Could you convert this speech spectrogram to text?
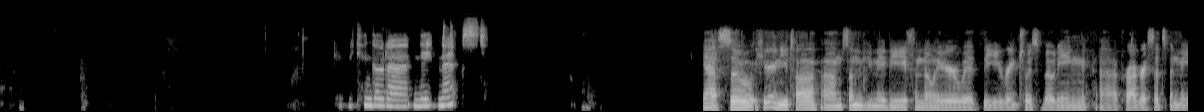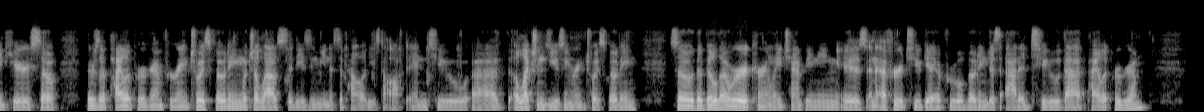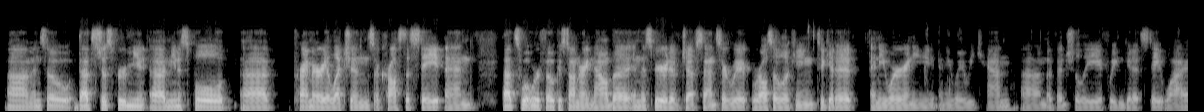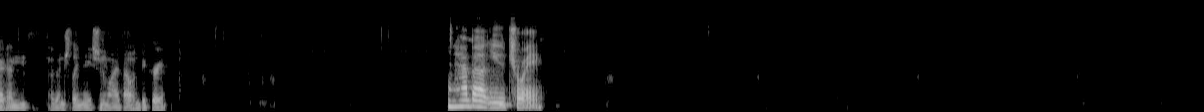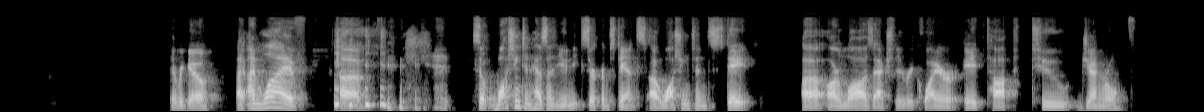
We can go to Nate next. Yeah, so here in Utah, um, some of you may be familiar with the ranked choice voting uh, progress that's been made here. So there's a pilot program for ranked choice voting, which allows cities and municipalities to opt into uh, elections using ranked choice voting. So the bill that we're currently championing is an effort to get approval voting just added to that pilot program. Um, and so that's just for mu uh, municipal uh, primary elections across the state. And that's what we're focused on right now. But in the spirit of Jeff's answer, we're, we're also looking to get it anywhere, any, any way we can. Um, eventually, if we can get it statewide and eventually nationwide, that would be great. And how about you, Troy? There we go. I, am live. Uh, so Washington has a unique circumstance. Uh, Washington state, uh, our laws actually require a top two general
